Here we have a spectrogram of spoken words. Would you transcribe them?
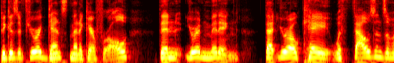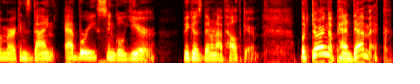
Because if you're against Medicare for all, then you're admitting that you're okay with thousands of Americans dying every single year because they don't have healthcare. But during a pandemic,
